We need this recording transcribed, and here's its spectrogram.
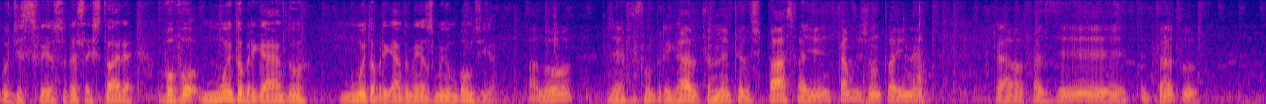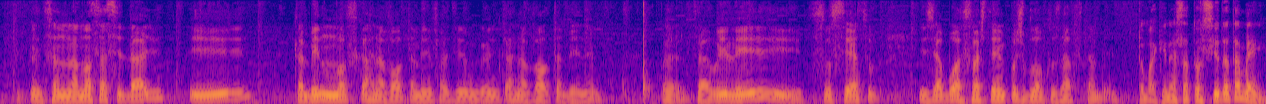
o desfecho dessa história. Vovô, muito obrigado, muito obrigado mesmo e um bom dia. Alô, Jefferson, obrigado também pelo espaço aí. Estamos juntos aí, né? Para fazer tanto pensando na nossa cidade e também no nosso carnaval também, fazer um grande carnaval também, né? O Ilê, sucesso e já boa sorte também para os blocos afro também. Estamos aqui nessa torcida também.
